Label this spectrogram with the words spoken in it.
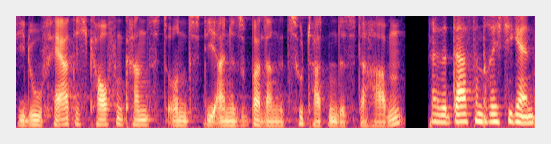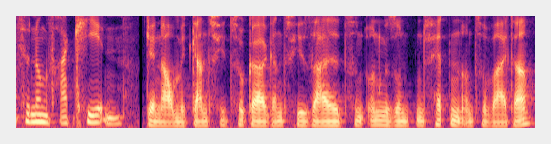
die du fertig kaufen kannst und die eine super lange Zutatenliste haben. Also das sind richtige Entzündungsraketen. Genau, mit ganz viel Zucker, ganz viel Salz und ungesunden Fetten und so weiter.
